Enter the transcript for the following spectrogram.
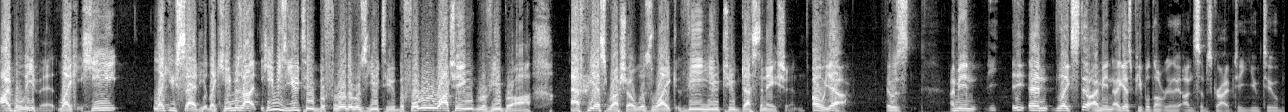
I believe it. Like he, like you said, he, like he was on, he was YouTube before there was YouTube. Before we were watching ReviewBrah, FPS Russia was like the YouTube destination. Oh yeah, it was. I mean, and like still, I mean, I guess people don't really unsubscribe to YouTube.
